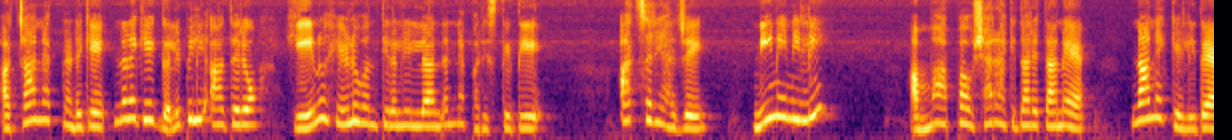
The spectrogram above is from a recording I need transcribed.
ಅಚಾನಕ್ ನಡೆಗೆ ನನಗೆ ಗಲಿಬಿಲಿ ಆದರೂ ಏನು ಹೇಳುವಂತಿರಲಿಲ್ಲ ನನ್ನ ಪರಿಸ್ಥಿತಿ. ಆಶ್ಚರ್ಯ ಅಜಯ್, ನೀನೇನಿಲ್ಲಿ? ಅಮ್ಮ, ಅಪ್ಪ ಹುಷಾರಾಗಿದ್ದಾರೆ ತಾನೇ? ನಾನೇ ಕೇಳಿದೆ.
